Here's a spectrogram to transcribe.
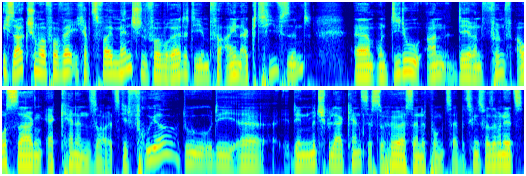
Ich sag schon mal vorweg, ich habe zwei Menschen vorbereitet, die im Verein aktiv sind ähm, und die du an deren fünf Aussagen erkennen sollst. Je früher du die, äh, den Mitspieler erkennst, desto höher ist deine Punktzahl. Beziehungsweise wenn du jetzt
